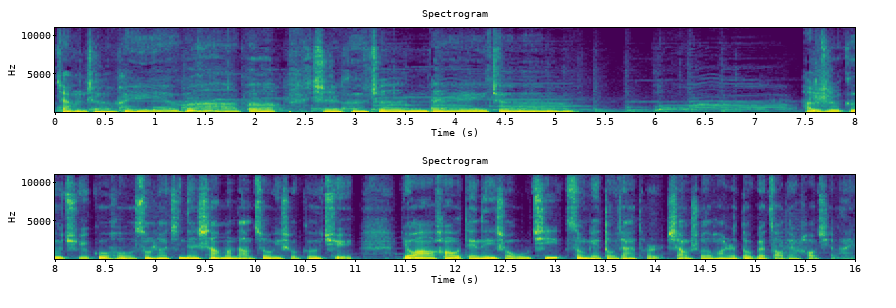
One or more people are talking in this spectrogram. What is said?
将这黑夜划破，时刻准备着。好了，这首歌曲过后，送上今天上半档最后一首歌曲，由阿浩点的一首《无期》，送给豆家屯儿。想说的话是：豆哥早点好起来。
